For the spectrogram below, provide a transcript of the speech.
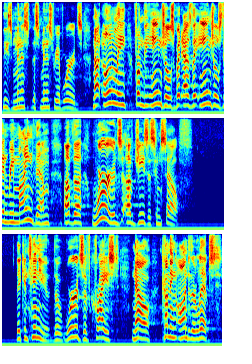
these minist- this ministry of words, not only from the angels, but as the angels then remind them of the words of Jesus himself. They continue, the words of Christ now coming onto their lips.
